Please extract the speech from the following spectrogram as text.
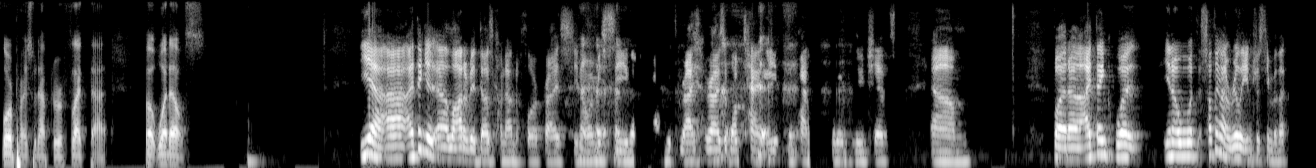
floor price would have to reflect that. But what else? Yeah, uh, I think it, a lot of it does come down to floor price. You know, when we see rise, rise above 10, 8, kind of blue chips. Um, but uh, I think what you know what something that really interesting but that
